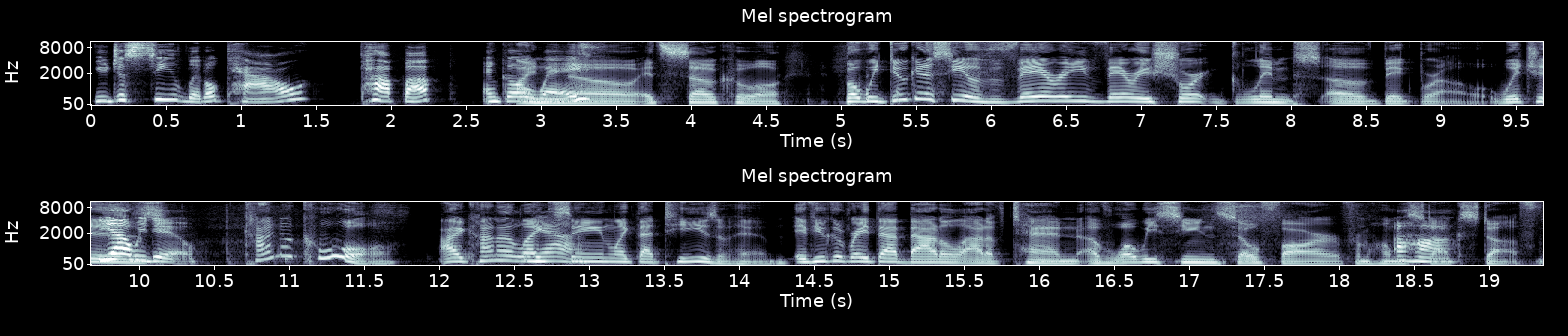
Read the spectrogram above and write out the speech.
You just see little Cal pop up and go I away. know it's so cool. But we do get to see a very, very short glimpse of Big Bro, which is Yeah, we do. kind of cool. I kind of like Yeah. seeing like that tease of him. If you could rate that battle out of ten of what we've seen so far from Homestuck Uh-huh. stuff,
